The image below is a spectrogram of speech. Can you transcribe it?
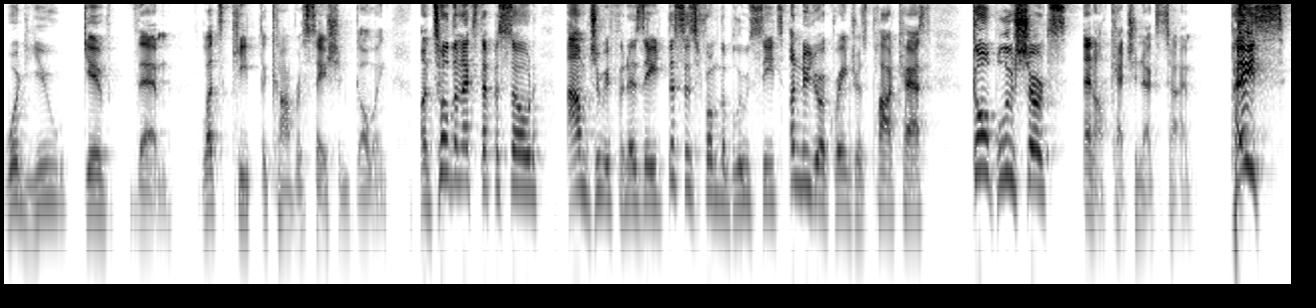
would you give them? Let's keep the conversation going. Until the next episode, I'm Jimmy Fanizzi. This is From the Blue Seats, a New York Rangers podcast. Go Blue Shirts, and I'll catch you next time. Peace!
